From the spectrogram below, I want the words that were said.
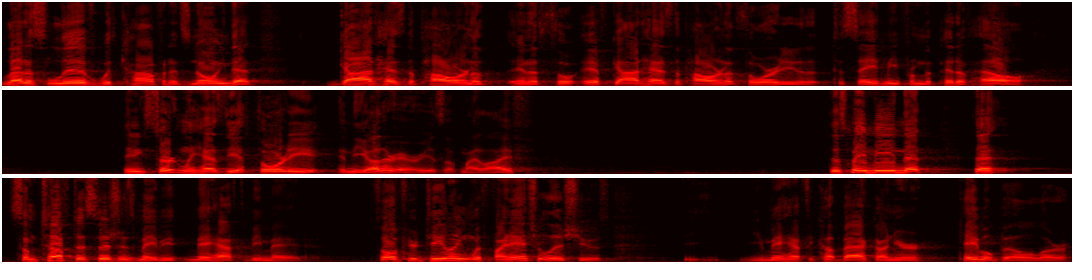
Let us live with confidence, knowing that God has the power and, and if God has the power and authority to, to save me from the pit of hell, then He certainly has the authority in the other areas of my life. This may mean that, that some tough decisions may, be, may have to be made. So if you're dealing with financial issues, you may have to cut back on your cable bill or,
